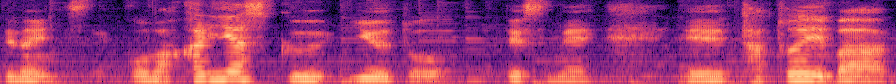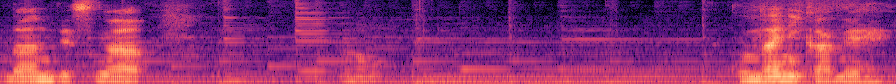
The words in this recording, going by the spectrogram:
出ないんですね。こう分かりやすく言うとですね、えー、例えばなんですが、こう何かね、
